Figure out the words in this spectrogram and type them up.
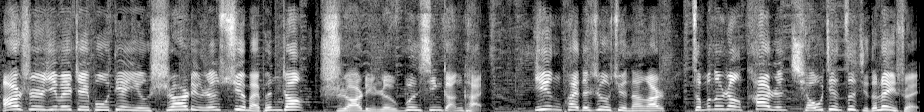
而是因为这部电影时而令人血脉喷张，时而令人温馨感慨。硬派的热血男儿怎么能让他人瞧见自己的泪水？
